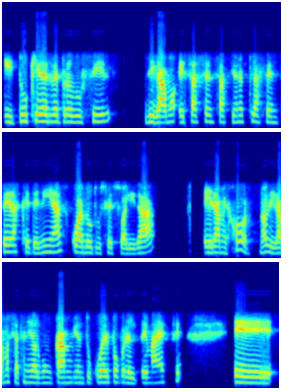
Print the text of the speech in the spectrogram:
y tú quieres reproducir digamos, esas sensaciones placenteras que tenías cuando tu sexualidad era mejor, ¿no? Digamos, si has tenido algún cambio en tu cuerpo por el tema este, eh,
